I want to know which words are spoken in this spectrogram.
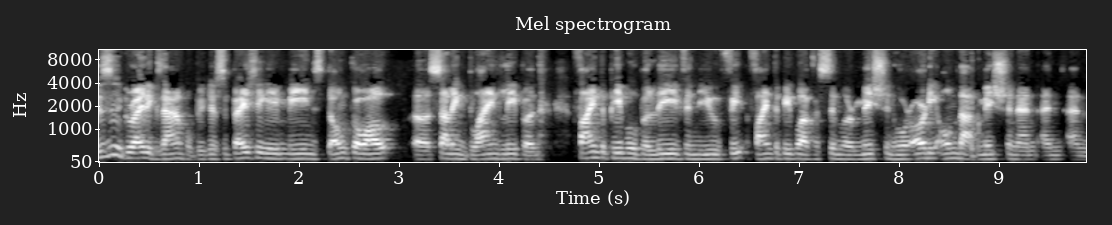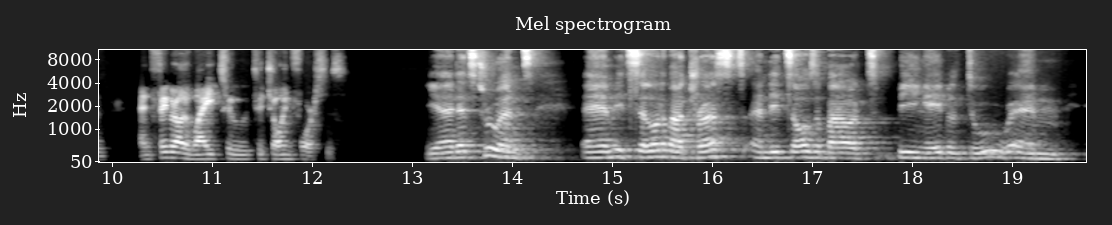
This is a great example because it basically means don't go out uh, selling blindly, but find the people who believe in you, find the people who have a similar mission, who are already on that mission, and and and and figure out a way to to join forces. Yeah, that's true, and um, it's a lot about trust, and it's also about being able to um,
